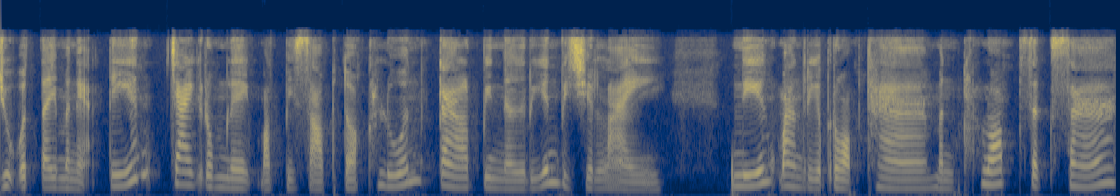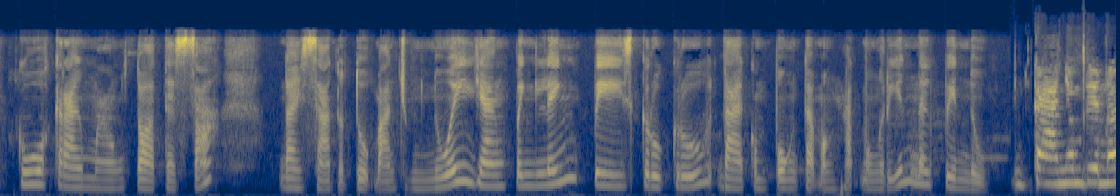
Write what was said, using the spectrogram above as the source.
យុវតីម្នាក់ទៀតចែករំលែកបទពិសោធន៍ផ្ទាល់ខ្លួនកាលពីនៅរៀនវិទ្យាល័យ នាងបានរៀបរាប់ថាមិនធ្លាប់សិក្សាគួរក្រៅម៉ោងតតែសោះដោយសារទទួលបានជំនួយយ៉ាងពេញលេញពីគ្រូគ្រូដែលកំពុងតែបង្ហាត់បង្រៀននៅពេលនោះការខ្ញុំរៀននៅ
